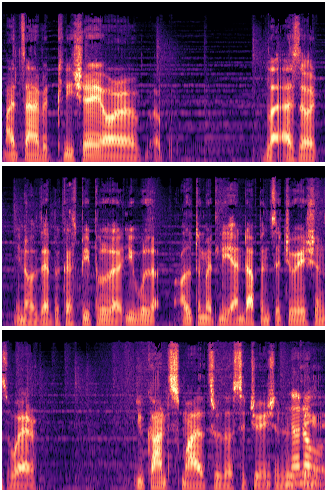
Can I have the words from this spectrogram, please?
might sound a bit cliche or uh, as though you know that because people uh, you will ultimately end up in situations where you can't smile through those situations. No, no,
